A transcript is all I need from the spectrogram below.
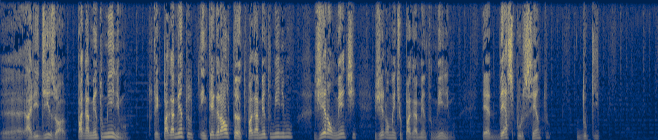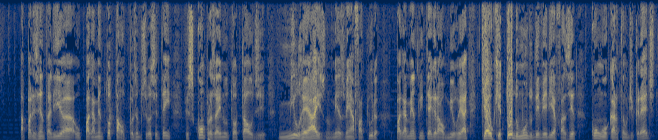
é, ali diz, ó, pagamento mínimo. Tu tem pagamento integral tanto, pagamento mínimo, geralmente, geralmente o pagamento mínimo é 10% do que apresenta ali a, o pagamento total. Por exemplo, se você tem fez compras aí no total de mil reais no mês, vem a fatura pagamento integral mil reais, que é o que todo mundo deveria fazer com o cartão de crédito.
